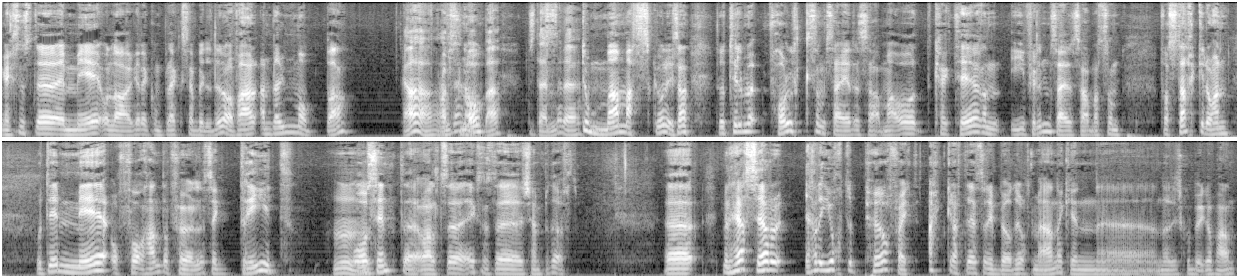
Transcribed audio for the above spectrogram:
Jeg syns det er med å lage det komplekse bildet, da. For han, han ble jo mobba. Ja. Han ble mobba. Stemmer det. Dumme masker. Liksom. Det er til og med folk som sier det samme, og karakteren i filmen sier det samme, som forsterker det. Og, han, og det er med å få han til å føle seg drit og sinte og altså, jeg syns det er kjempetøft. Uh, men her ser du Her hadde gjort det perfekt. Akkurat det som de burde gjort med Anakin uh, når de skulle bygge opp han.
